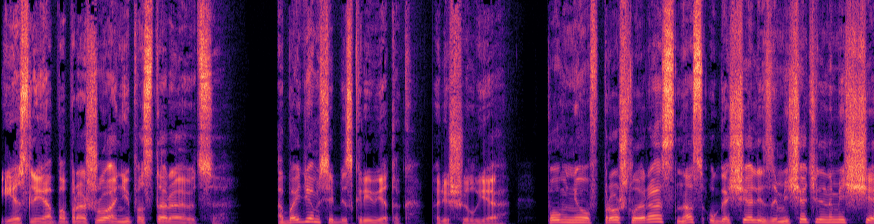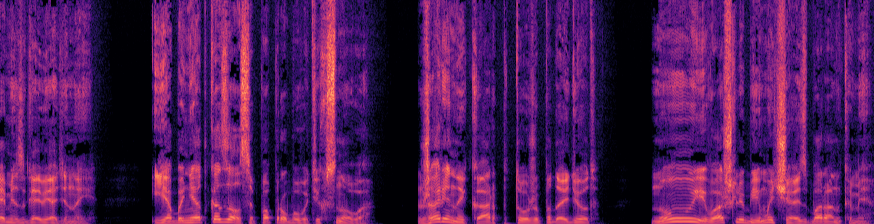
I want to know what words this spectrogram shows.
Если я попрошу, они постараются. — Обойдемся без креветок, — решил я. Помню, в прошлый раз нас угощали замечательными щами с говядиной. Я бы не отказался попробовать их снова. — Жареный карп тоже подойдет. Ну и ваш любимый чай с баранками.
